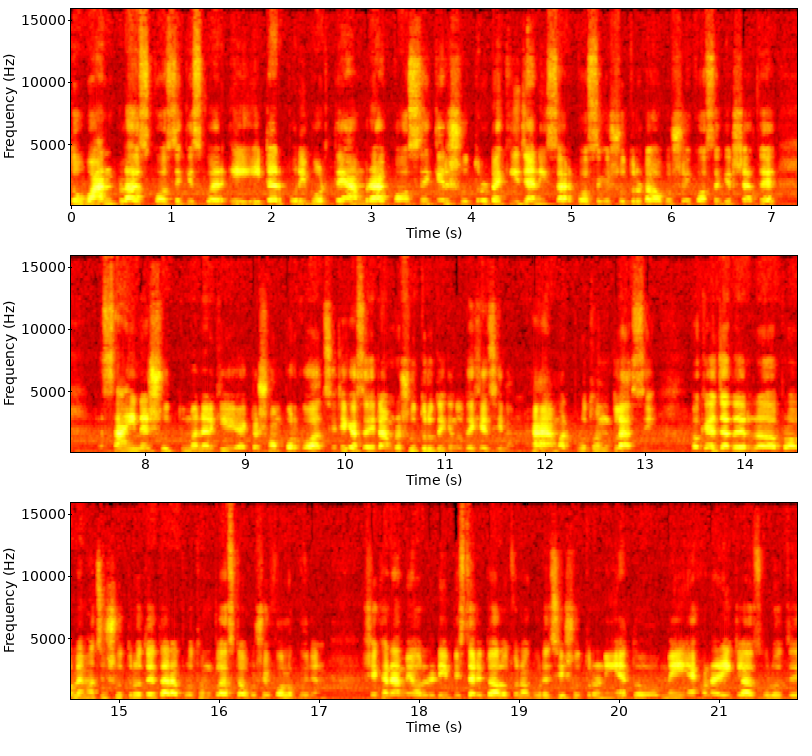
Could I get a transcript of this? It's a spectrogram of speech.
তো one plus cosec square A এটার পরিবর্তে আমরা কসেকের সূত্রটা কি জানি স্যার কসেকের সূত্রটা অবশ্যই কসেকের সাথে সাইনের সূত্র মানে আর কি একটা সম্পর্ক আছে, ঠিক আছে? এটা আমরা সূত্রতে কিন্তু দেখেছিলাম। হ্যাঁ আমার প্রথম ক্লাসে ওকে যাদের প্রবলেম আছে সূত্রতে, তারা প্রথম ক্লাসটা অবশ্যই ফলো করেন। সেখানে আমি অলরেডি বিস্তারিত আলোচনা করেছি সূত্র নিয়ে। তো এখন আর এই ক্লাসগুলোতে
